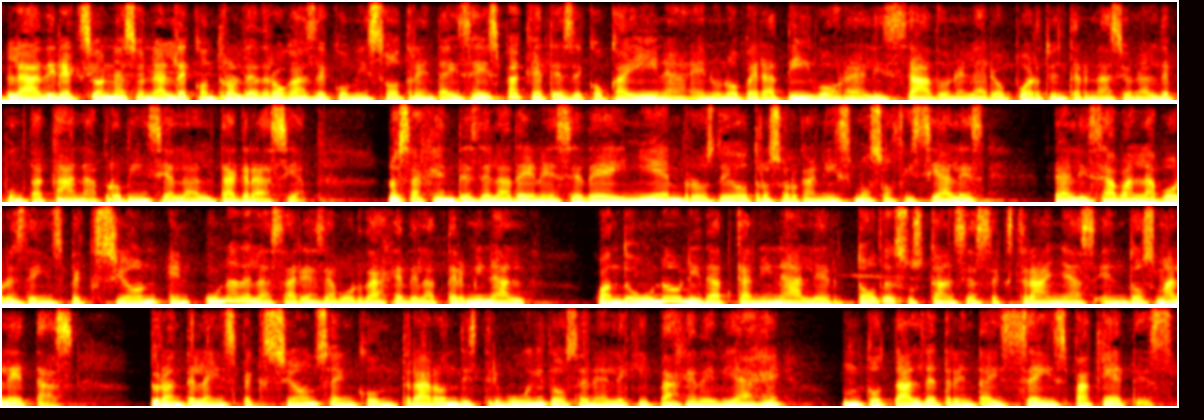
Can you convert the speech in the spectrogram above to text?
La Dirección Nacional de Control de Drogas decomisó 36 paquetes de cocaína en un operativo realizado en el Aeropuerto Internacional de Punta Cana, provincia de La Altagracia. Los agentes de la DNSD y miembros de otros organismos oficiales realizaban labores de inspección en una de las áreas de abordaje de la terminal cuando una unidad canina alertó de sustancias extrañas en dos maletas. Durante la inspección se encontraron distribuidos en el equipaje de viaje un total de 36 paquetes.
